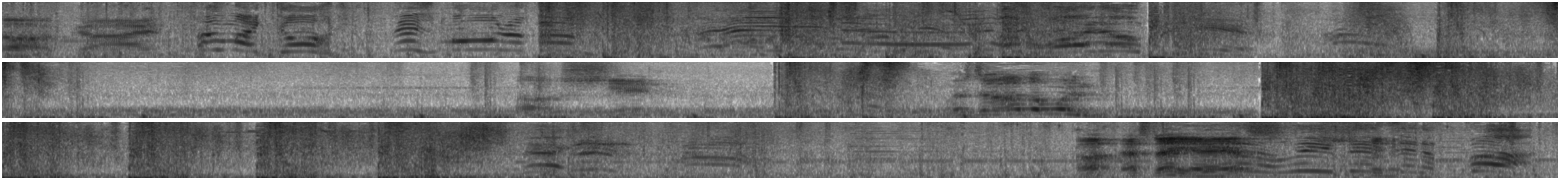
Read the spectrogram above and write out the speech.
Oh god. Oh my god! There's more of them! I'm wide open here. Oh shit. Where's the other one? Oh, that's their You're ass. gonna leave this in a box.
